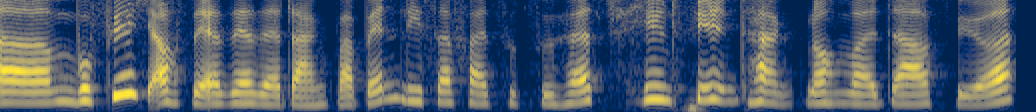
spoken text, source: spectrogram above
ähm, wofür ich auch sehr, sehr, sehr dankbar bin. Lisa, falls du zuhörst, vielen, vielen Dank nochmal dafür.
